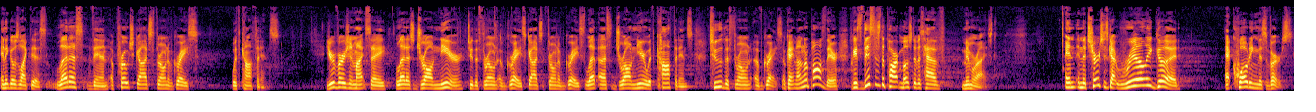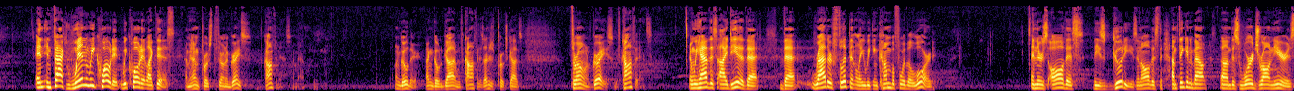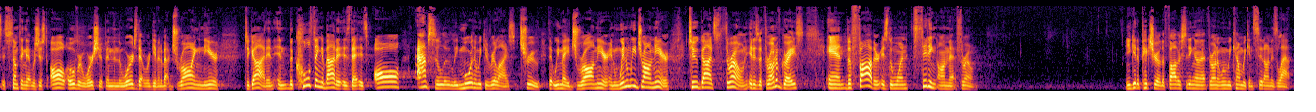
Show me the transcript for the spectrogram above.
And it goes like this Let us then approach God's throne of grace with confidence your version might say, Let us draw near to the throne of grace, God's throne of grace. Let us draw near with confidence to the throne of grace. Okay, now I'm going to pause there because this is the part most of us have memorized. And, and the church has got really good at quoting this verse. And in fact, when we quote it, we quote it like this I mean, I can approach the throne of grace with confidence. I can go there. I can go to God with confidence. I can just approach God's throne of grace with confidence. And we have this idea that, that rather flippantly we can come before the Lord and there's all this these goodies and all this. Th- I'm thinking about um, this word draw near is, is something that was just all over worship and then the words that were given about drawing near to God. And, and the cool thing about it is that it's all absolutely more than we could realize true that we may draw near. And when we draw near to God's throne, it is a throne of grace, and the Father is the one sitting on that throne. You get a picture of the Father sitting on that throne, and when we come, we can sit on his lap.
